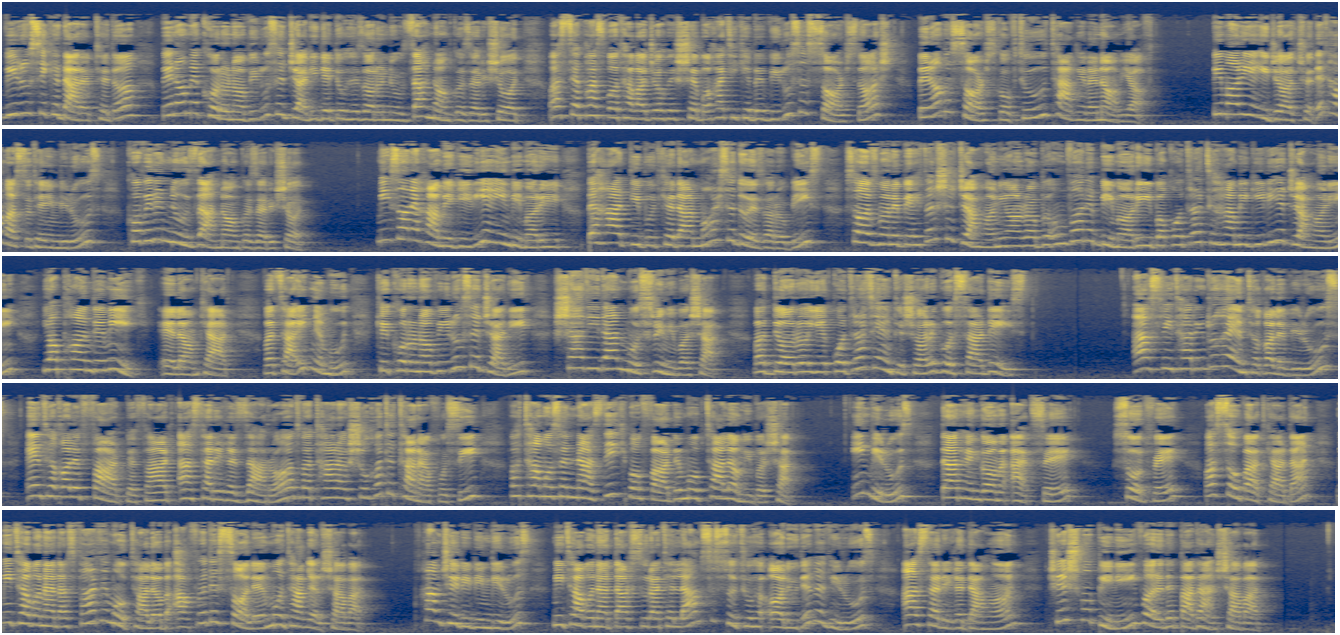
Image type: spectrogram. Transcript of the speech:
ویروسی که در ابتدا به نام کرونا ویروس جدید 2019 نامگذاری شد و سپس با توجه به شباهتی که به ویروس سارس داشت به نام سارس گفتو تغییر نام یافت. بیماری ایجاد شده توسط این ویروس کووید 19 نامگذاری شد. میزان همهگیری این بیماری به حدی بود که در مارس 2020 سازمان بهداشت جهانی آن را به عنوان بیماری با قدرت همهگیری جهانی یا پاندمیک اعلام کرد و تایید نمود که کرونا ویروس جدید شدیداً مصری می باشد و دارای قدرت انتشار گسترده است. اصلی ترین راه انتقال ویروس انتقال فرد به فرد از طریق ذرات و ترشحات تنفسی و تماس نزدیک با فرد مبتلا می باشد. این ویروس در هنگام عدسه، سرفه و صحبت کردن می تواند از فرد مبتلا به افراد سالم منتقل شود. همچنین این ویروس می تواند در صورت لمس سطوح آلوده به ویروس از طریق دهان، چشم و بینی وارد بدن شود.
